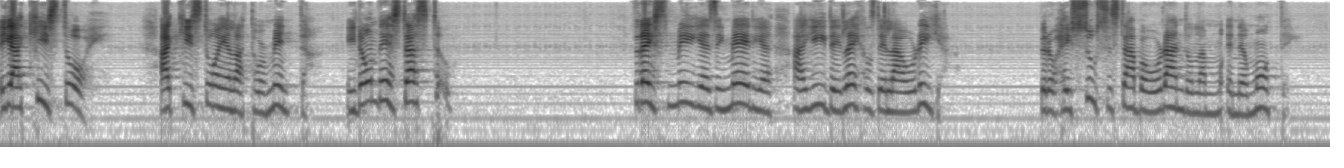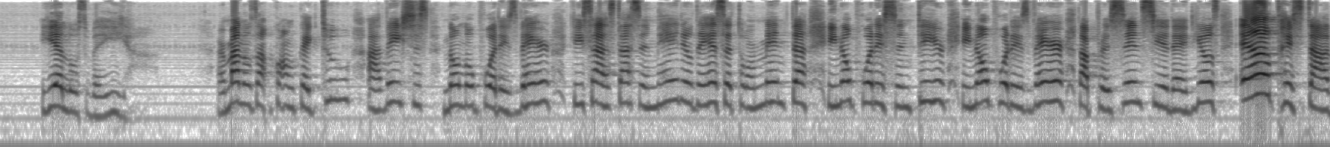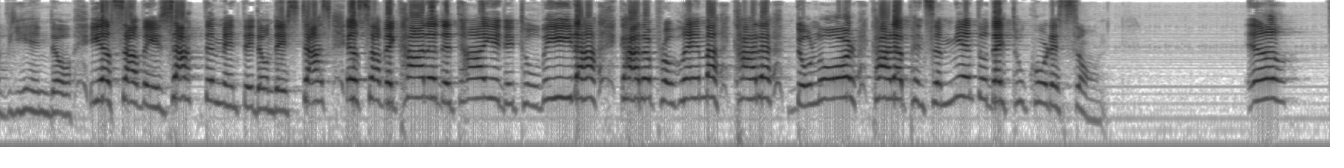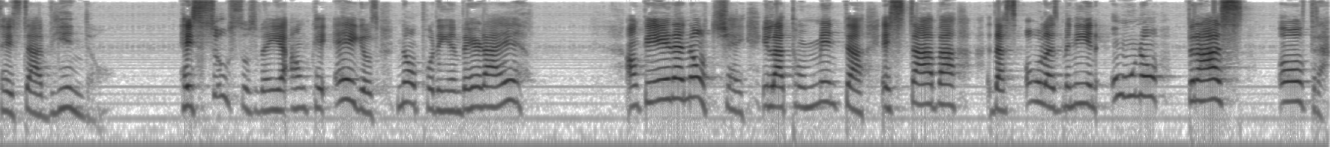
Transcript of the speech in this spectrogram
Y aquí estoy. Aquí estoy en la tormenta. ¿Y dónde estás tú? Tres millas y media allí de lejos de la orilla. Pero Jesús estaba orando en el monte y él los veía. Hermanos, aunque tú a veces no lo puedes ver, quizás estás en medio de esa tormenta y no puedes sentir y no puedes ver la presencia de Dios, Él te está viendo y Él sabe exactamente dónde estás. Él sabe cada detalle de tu vida, cada problema, cada dolor, cada pensamiento de tu corazón. Él te está viendo. Jesús los veía aunque ellos no podían ver a Él aunque era noche y la tormenta estaba, las olas venían uno tras otra.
